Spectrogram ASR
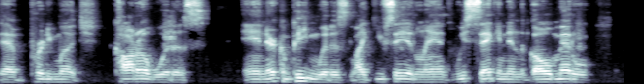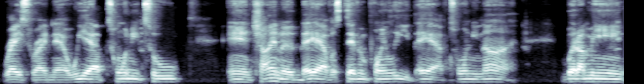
have pretty much caught up with us, and they're competing with us. Like you said, Lance, we're second in the gold medal race right now. We have 22, and China they have a seven point lead. They have 29. But I mean,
